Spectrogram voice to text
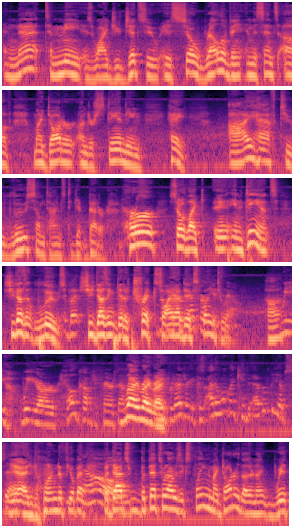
And that to me is why jujitsu is so relevant in the sense of my daughter understanding, hey, I have to lose sometimes to get better. Her, so like in, in dance, she doesn't lose. But- she doesn't get a trick. So I had to explain to her. now. Huh? We we are helicopter parents now. Right, right, right. we protect our because I don't want my kid to ever be upset. Yeah, you don't want them to feel bad. No. But that's but that's what I was explaining to my daughter the other night with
